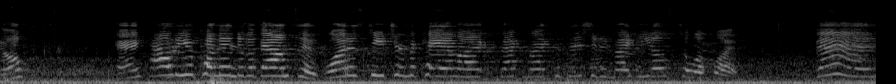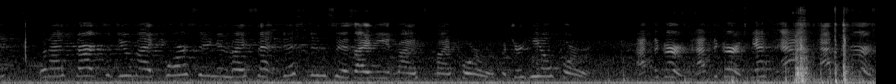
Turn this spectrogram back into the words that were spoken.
No. Okay. How do you come into the bounces? What does teacher Michaela expect my position and my heels to look like? Then, when I start to do my coursing and my set distances, I need my, my forward. Put your heel forward. At the girth, at the girth. Yes, at, at the girth.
